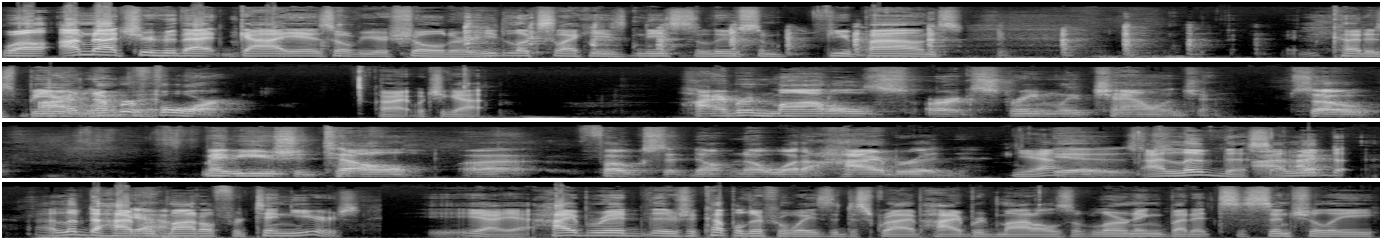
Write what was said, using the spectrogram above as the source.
Well, I'm not sure who that guy is over your shoulder. He looks like he needs to lose some few pounds. Cut his beard. All right, number four. All right, what you got? hybrid models are extremely challenging. So maybe you should tell uh, folks that don't know what a hybrid yeah. is. I lived this. I, I lived. I, I lived a hybrid yeah. model for ten years. Yeah, yeah. Hybrid. There's a couple different ways to describe hybrid models of learning, but it's essentially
